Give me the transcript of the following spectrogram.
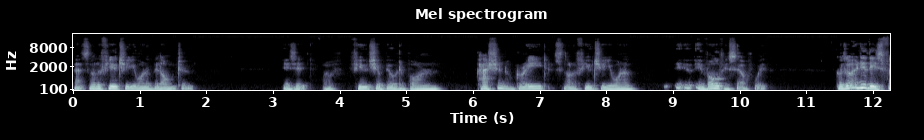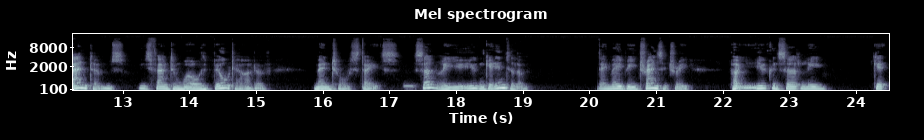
That's not a future you want to belong to. Is it a future built upon passion or greed. It's not a future you want to involve yourself with. Because any of these phantoms, these phantom worlds built out of mental states, certainly you, you can get into them. They may be transitory, but you can certainly get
